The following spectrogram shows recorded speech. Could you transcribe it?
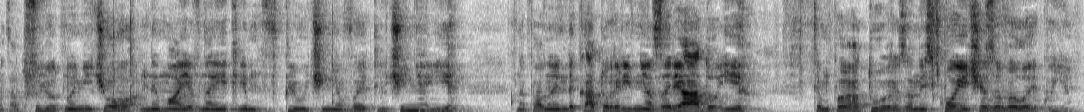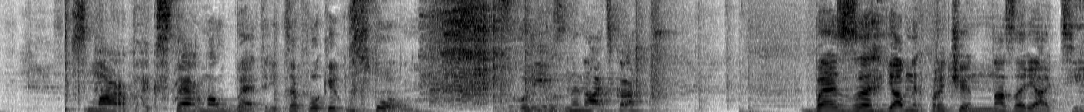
От Абсолютно нічого немає в неї, крім включення-виключення. І, напевно, індикатор рівня заряду і температури за низької чи за великої. Smart External Battery. Це поки в сторону. Згорів зненацька. Без явних причин на зарядці.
